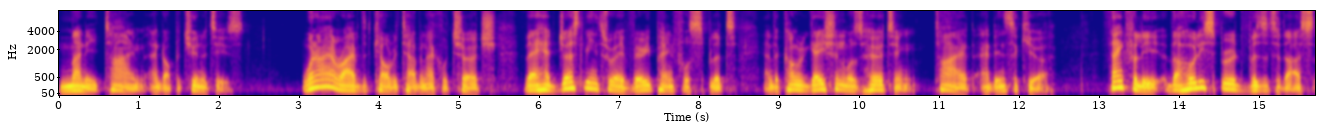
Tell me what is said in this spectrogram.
money, time, and opportunities. When I arrived at Calvary Tabernacle Church, they had just been through a very painful split, and the congregation was hurting, tired, and insecure. Thankfully, the Holy Spirit visited us,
